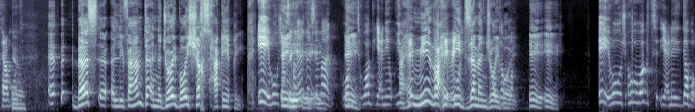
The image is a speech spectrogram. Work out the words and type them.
كلام اودن إيه، ب- بس اللي فهمته أن جوي بوي شخص حقيقي إيه هو شخص إيه. حقيقي إيه. زمان إيه. وقت وقت يعني الحين مين راح وقت يعيد. زمن جوي. بوي إيه إيه إيه هو هو وقت يعني قبل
